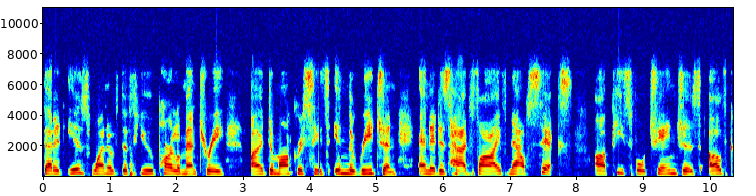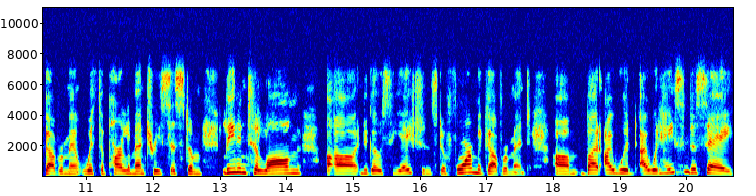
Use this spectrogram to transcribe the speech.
that it is one of the few parliamentary uh, democracies in the region, and it has had five, now six uh, peaceful changes of government with the parliamentary system, leading to long uh, negotiations to form a government. Um, but I would I would hasten to say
